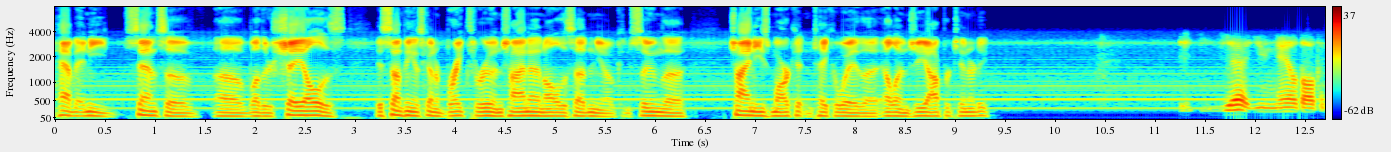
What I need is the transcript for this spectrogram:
have any sense of, of whether shale is, is something that's going to break through in China and all of a sudden, you know, consume the Chinese market and take away the LNG opportunity? Yeah, you nailed all the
